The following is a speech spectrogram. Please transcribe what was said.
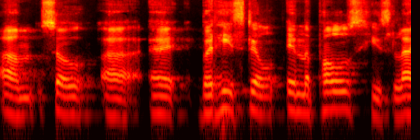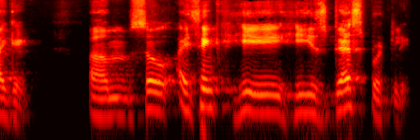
Um, so, uh, uh, but he's still in the polls. He's lagging. Um, so I think he he is desperately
